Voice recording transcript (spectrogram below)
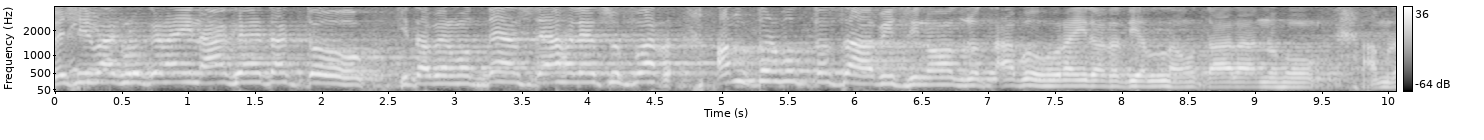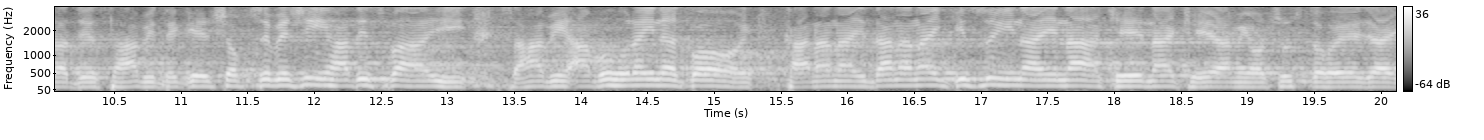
বেশিরভাগ লোকেরাই না খেয়ে থাকতো। কিতাবের মধ্যে আসছে আহলে সুফার অন্তর্ভুক্ত সাহাবি ছিল হজরত আবু হুরাইরা রাদিয়াল্লাহু তাআলা আনহু। আমরা যে সাহাবি থেকে সবচেয়ে বেশি হাদিস পাই, সাহাবি আবু হুরাইরা কয়, খানা নাই, দানা নাই, কিছুই নাই, না খেয়ে না খেয়ে আমি অসুস্থ হয়ে যাই,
